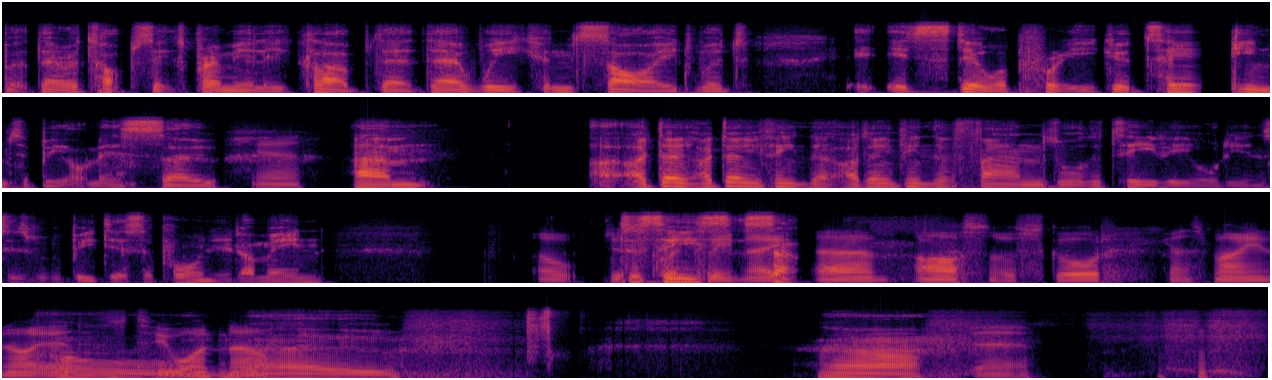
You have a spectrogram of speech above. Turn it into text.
but they're a top six Premier League club. Their their weakened side would it- it's still a pretty good team to be honest. So Yeah. um, I, I don't I don't think that I don't think the fans or the TV audiences would be disappointed. I mean, Oh, To just see quickly, Sa- mate. Um, Arsenal have scored against Man United. oh it's two one now. no. Oh, Yeah.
